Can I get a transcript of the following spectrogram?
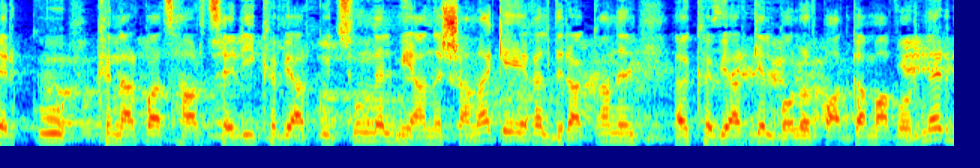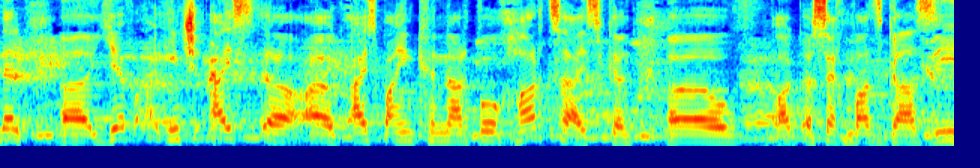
երկու քննարկված հարցերի Գյումրիի քվեարկությունն էլ միանշանակ է եղել, դրական են քվեարկել բոլոր падգամավորներն էլ եւ ինչ այս այս պահին քննարկվող հարցը, այսինքն սեղմված գազի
